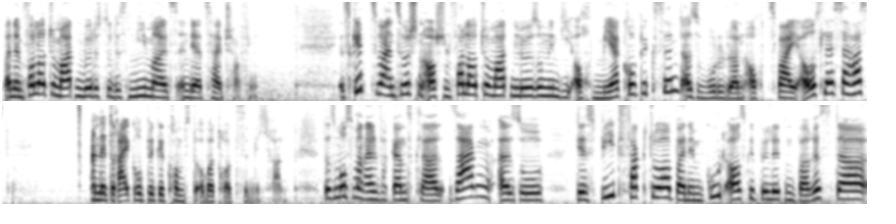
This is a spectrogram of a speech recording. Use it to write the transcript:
Bei einem Vollautomaten würdest du das niemals in der Zeit schaffen. Es gibt zwar inzwischen auch schon Vollautomatenlösungen, die auch mehrgruppig sind, also wo du dann auch zwei Auslässe hast, an eine Dreigruppige kommst du aber trotzdem nicht ran. Das muss man einfach ganz klar sagen. Also der Speed-Faktor bei einem gut ausgebildeten Barista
